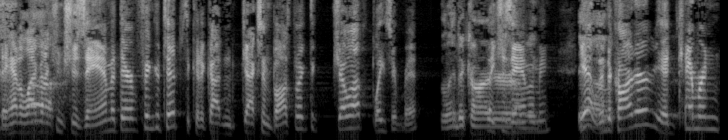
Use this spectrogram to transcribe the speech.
They had a live Uh, action Shazam at their fingertips. They could have gotten Jackson Bostwick to show up, play Superman, Lynda Carter. play Shazam. I mean, yeah, yeah. Lynda Carter. You had Cameron,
